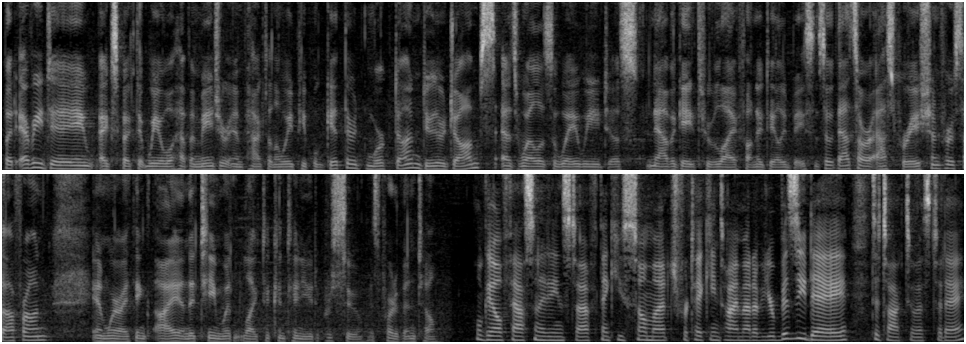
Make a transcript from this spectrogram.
But every day, I expect that we will have a major impact on the way people get their work done, do their jobs, as well as the way we just navigate through life on a daily basis. So that's our aspiration for Saffron, and where I think I and the team would like to continue to pursue as part of Intel. Well, Gayle, fascinating stuff. Thank you so much for taking time out of your busy day to talk to us today.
